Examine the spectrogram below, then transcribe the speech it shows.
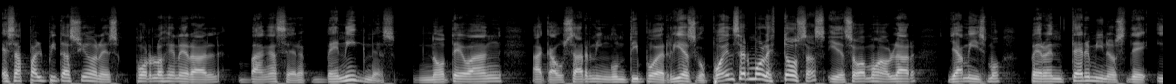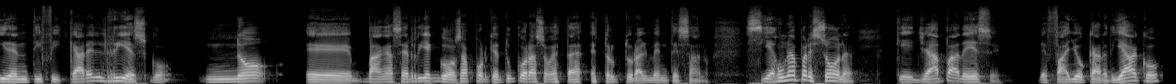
esas palpitaciones por lo general van a ser benignas, no te van a causar ningún tipo de riesgo. Pueden ser molestosas, y de eso vamos a hablar ya mismo, pero en términos de identificar el riesgo, no eh, van a ser riesgosas porque tu corazón está estructuralmente sano. Si es una persona que ya padece de fallo cardíaco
